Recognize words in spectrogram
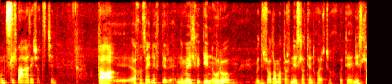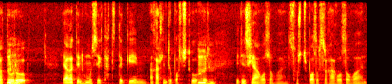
үндэслэл байгаа гэж бодож байна. Одоо яг саяных дээр нэмээ хэлэхэд энэ өөрөө бид ч Улаанбаатар нийслотын тухай ярьж байгаа байхгүй тий. Нийслот өөрөө ягаад энэ хүмүүсийг татдаг юм анхаарлын төв болчдгоо гэхээр эдийн засгийн агуулга байна, сурч боловсрох агуулга байна,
